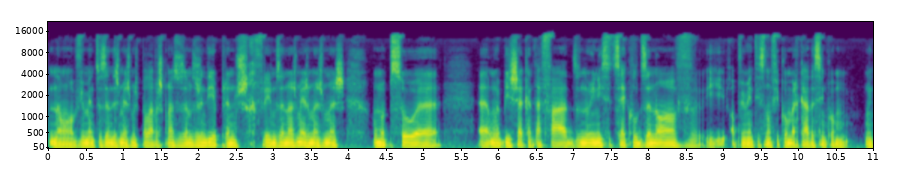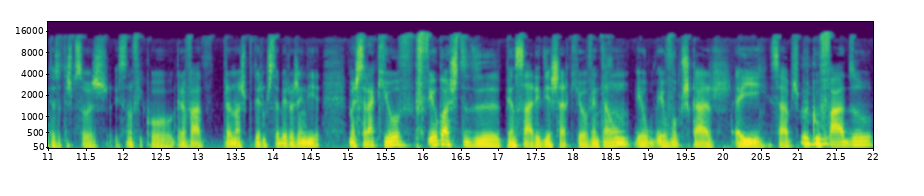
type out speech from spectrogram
não, obviamente, usando as mesmas palavras que nós usamos hoje em dia para nos referirmos a nós mesmas, mas uma pessoa uma bicha a cantar fado no início do século XIX e obviamente isso não ficou marcado assim como muitas outras pessoas, isso não ficou gravado para nós podermos saber hoje em dia. Mas será que houve? Eu gosto de pensar e de achar que houve, então eu, eu vou buscar aí, sabes? Porque uhum. o fado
